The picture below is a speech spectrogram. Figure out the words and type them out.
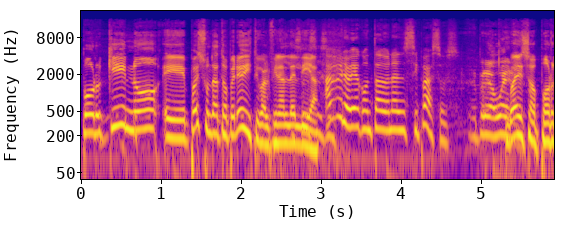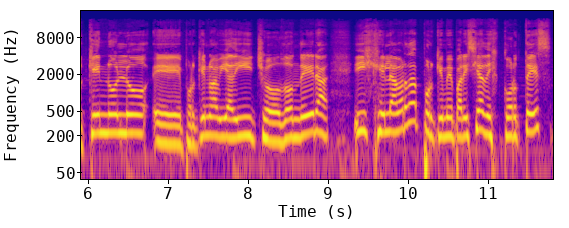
¿por qué no? Eh, pues es un dato periodístico al final del Sí, día. sí, sí. A mí me lo había contado Nancy Pasos. Eh, Pero bueno. Por eso, ¿por qué no lo, eh, por qué no había dicho dónde era? Y dije, la verdad, porque me parecía descortés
